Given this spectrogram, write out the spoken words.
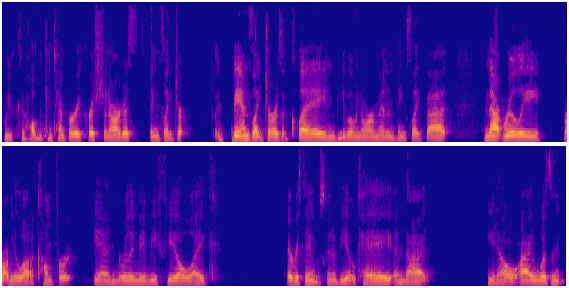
we could call them contemporary Christian artists, things like jar- bands like Jars of Clay and Bebo Norman and things like that, and that really brought me a lot of comfort and really made me feel like everything was going to be okay and that you know I wasn't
